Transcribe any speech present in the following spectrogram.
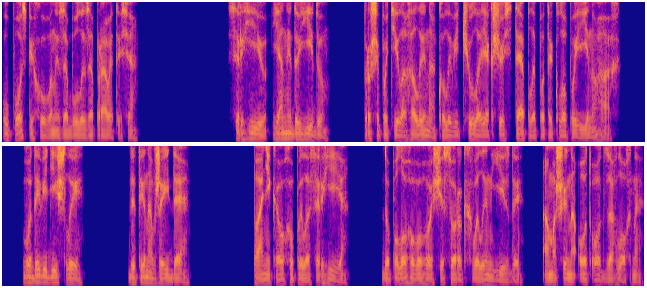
У поспіху вони забули заправитися. Сергію, я не доїду, прошепотіла Галина, коли відчула, як щось тепле потекло по її ногах. Води відійшли. Дитина вже йде. Паніка охопила Сергія. До пологового ще 40 хвилин їзди, а машина от-от заглохне.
